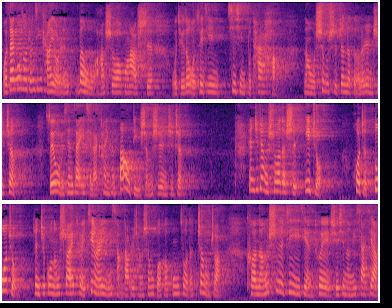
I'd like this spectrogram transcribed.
我在工作中经常有人问我哈，说洪老师，我觉得我最近记性不太好。那我是不是真的得了认知症？所以我们现在一起来看一看到底什么是认知症。认知症说的是一种或者多种认知功能衰退，进而影响到日常生活和工作的症状，可能是记忆减退、学习能力下降，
